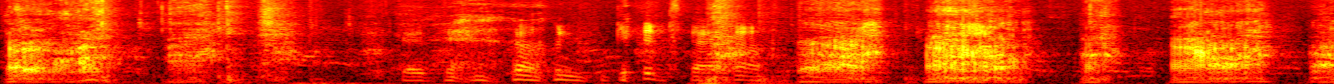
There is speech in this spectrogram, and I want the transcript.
Get down, get down.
